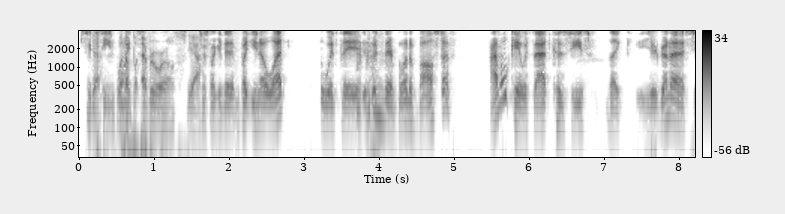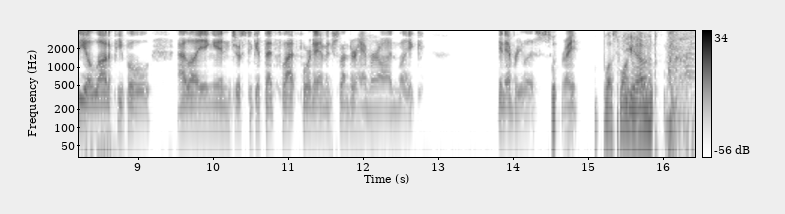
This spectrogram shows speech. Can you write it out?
16 yes, went points, up everywhere else. Yeah, just like it did. It. But you know what? With the with their Blood of Baal stuff, I'm okay with that because he's like you're gonna see a lot of people allying in just to get that flat four damage Thunderhammer on like in every list, right? Plus one Yeah.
